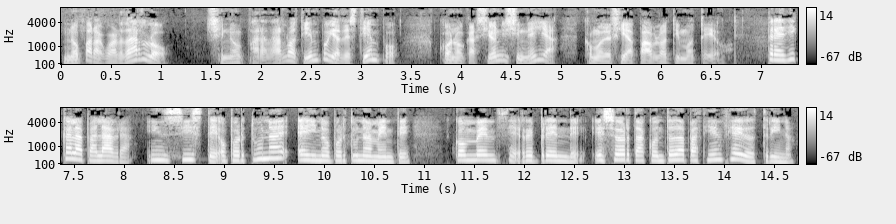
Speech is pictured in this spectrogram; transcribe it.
no para guardarlo, sino para darlo a tiempo y a destiempo, con ocasión y sin ella, como decía Pablo a Timoteo. Predica la palabra, insiste oportuna e inoportunamente, convence, reprende, exhorta con toda paciencia y doctrina.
